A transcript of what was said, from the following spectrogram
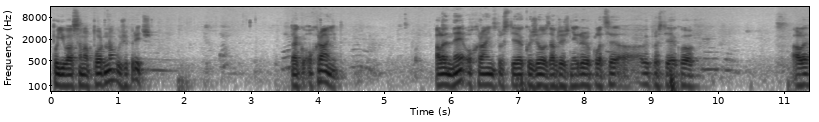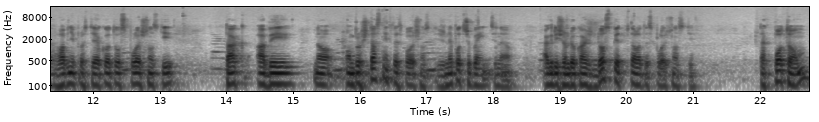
Podívá se na porno, už je pryč. Tak ochránit. Ale ne ochránit prostě jako, že ho zavřeš někde do klece, a aby prostě jako ale hlavně prostě jako tou společnosti, tak, aby no, on byl šťastný v té společnosti, že nepotřebuje nic jiného. A když on dokáže dospět v této společnosti, tak potom,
